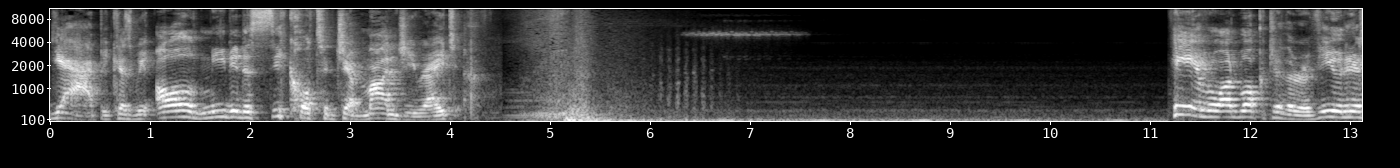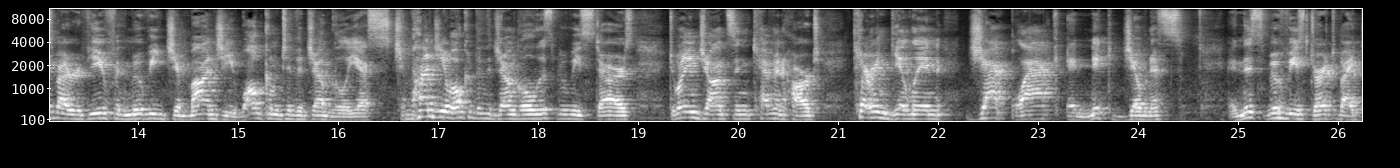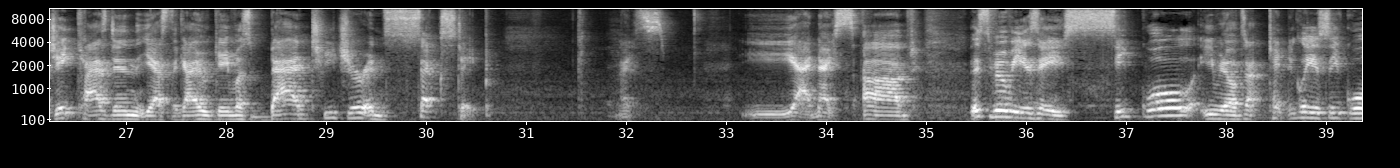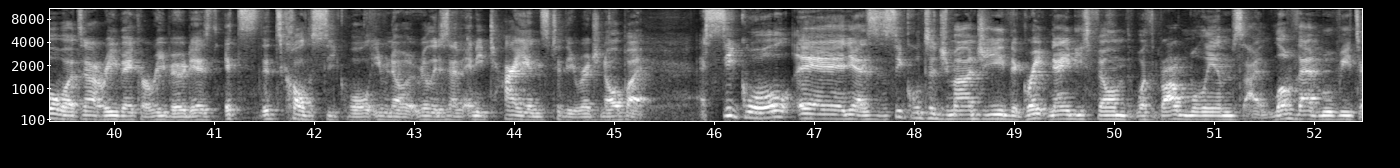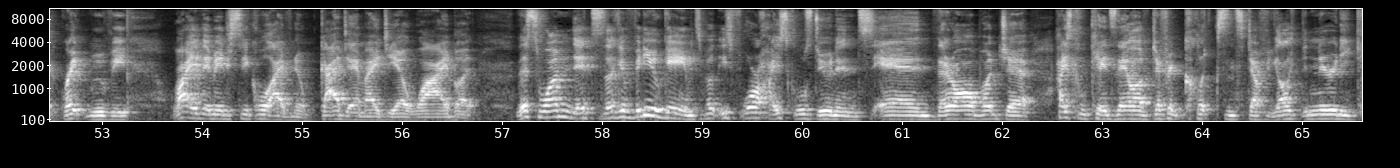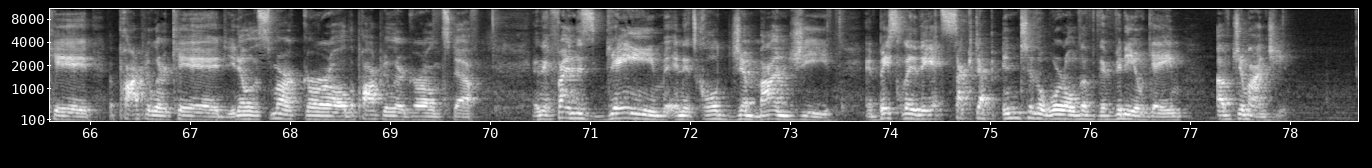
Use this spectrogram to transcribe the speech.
Yeah, because we all needed a sequel to Jumanji, right? Hey everyone, welcome to the review, and here's my review for the movie Jumanji, Welcome to the Jungle. Yes, Jumanji, Welcome to the Jungle. This movie stars Dwayne Johnson, Kevin Hart, Karen Gillan, Jack Black, and Nick Jonas. And this movie is directed by Jake Kasdan, yes, the guy who gave us Bad Teacher and Sex Tape. Nice. Yeah, nice. Um... This movie is a sequel, even though it's not technically a sequel, but it's not a remake or reboot. It's it's it's called a sequel, even though it really doesn't have any tie-ins to the original. But a sequel, and yeah, this is a sequel to Jumanji, the great '90s film with Robin Williams. I love that movie. It's a great movie. Why they made a sequel, I have no goddamn idea why, but this one, it's like a video game. It's about these four high school students, and they're all a bunch of high school kids. They all have different cliques and stuff. You got like the nerdy kid, the popular kid, you know, the smart girl, the popular girl and stuff. And they find this game, and it's called Jumanji. And basically, they get sucked up into the world of the video game of Jumanji.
